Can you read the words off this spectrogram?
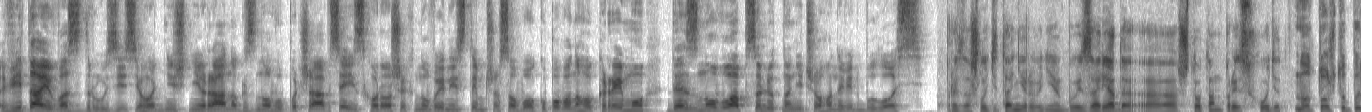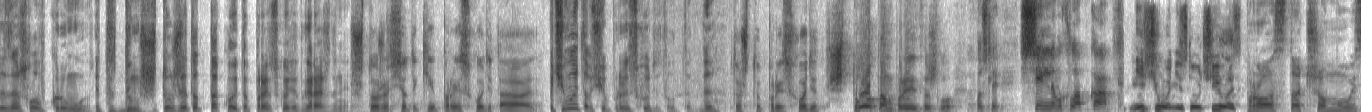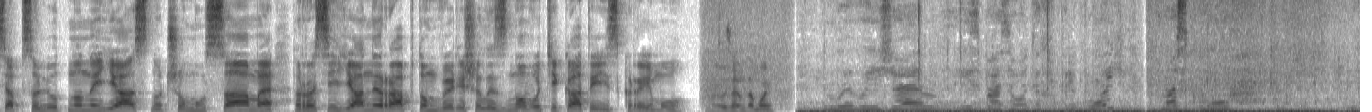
Вітаю вас, друзі! Сьогоднішній ранок знову почався із хороших новин із тимчасово окупованого Криму, де знову абсолютно нічого не відбулось произошло детонирование боезаряда. А, Что там происходит? Но то, что произошло в Крыму, это, думаю, что же это такое-то происходит, граждане? Что же все-таки происходит? А Почему это вообще происходит вот так, да? то, что происходит, Что там произошло? После сильного хлопка Ничего не случилось. Просто чомусь абсолютно неясно, чому саме росіяни раптом вирішили знову тікати із Криму. Мы уезжаем домой. Мы выезжаем из базы отдыха «Прибой» в Москву.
